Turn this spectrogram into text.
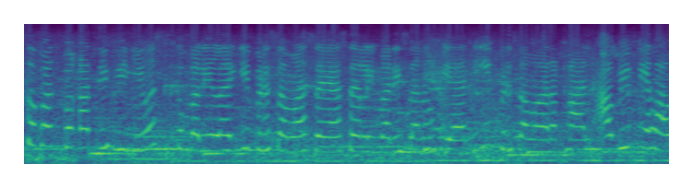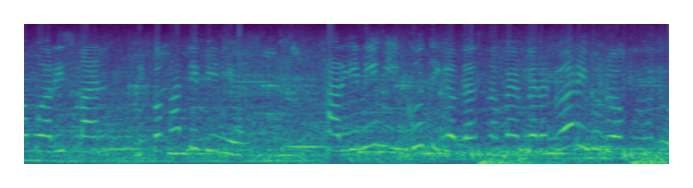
Sobat Bakat TV News, kembali lagi bersama saya Seli Marisa Noviani bersama rekan Abim Ilham Warisman di Bakat TV News. Hari ini Minggu 13 November 2022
